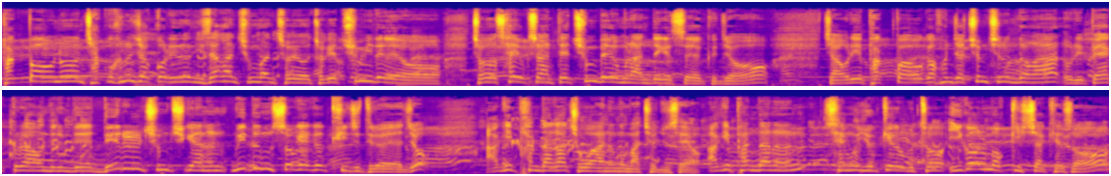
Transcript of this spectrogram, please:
박바오는 자꾸 흐느적거리는 이상한 춤만 춰요. 저게 춤이래요. 저 사육사한테 춤 배우면 안 되겠어요. 그죠? 자, 우리 박바오가 혼자 춤추는 동안 우리 백그라운드님들의 뇌를 춤추게 하는 리듬 속의 그 퀴즈 드려야죠. 아기 판다가 좋아하는 거 맞춰주세요. 아기 판다는 생후 6개월부터 이걸 먹기 시작해서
